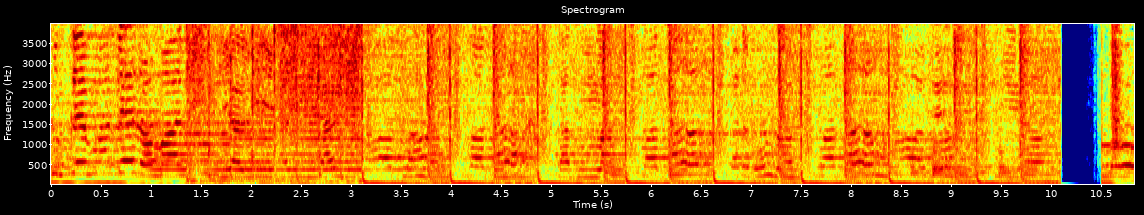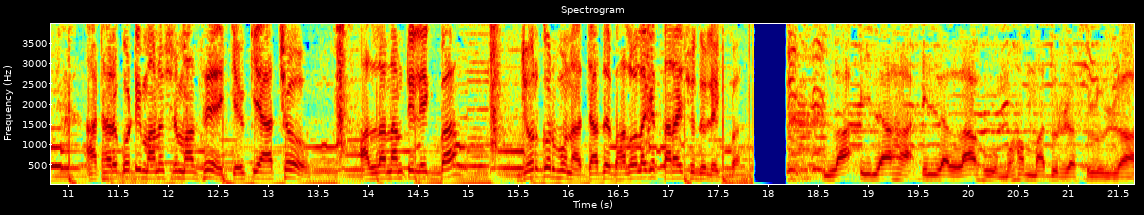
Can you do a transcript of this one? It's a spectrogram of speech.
De Roman Yali yali আঠারো কোটি মানুষের মাঝে কেউ কি আছো? আল্লাহ নামটি লিখবা। জোর করব না যাদের ভালো লাগে তারাই শুধু লিখবা। লা ইলাহা ইল্লাল্লাহু মোহাম্মাদুর রাসূলুল্লাহ।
